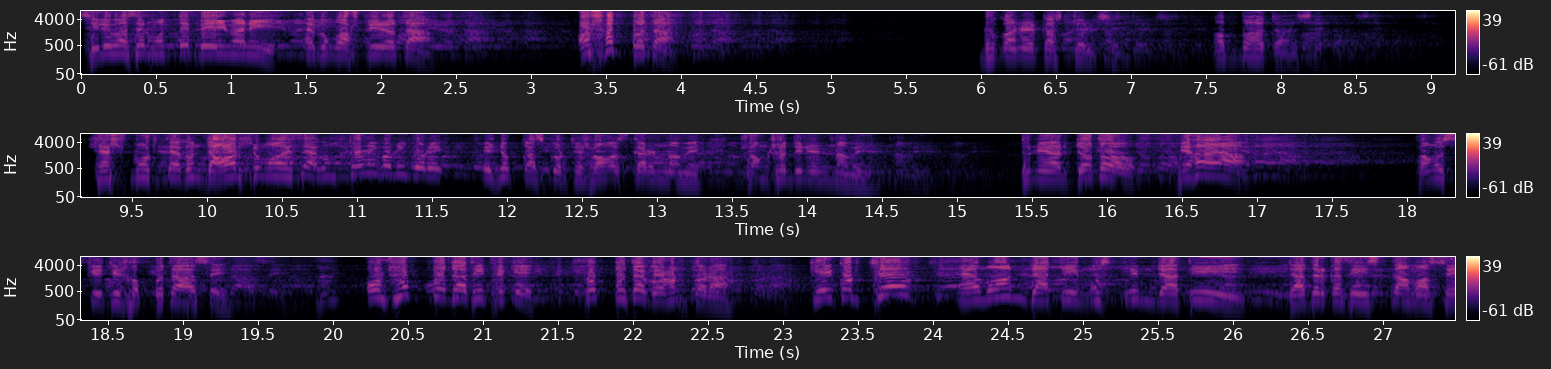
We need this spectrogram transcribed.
সিলেবাসের মধ্যে বেইমানি এবং অশ্লীলতা অসভ্যতা ঢুকানোর কাজ চলছে, অব্যাহত আছে। শেষ মুহূর্তে এখন যাওয়ার সময় হয়েছে, এখন তড়িগড়ি করে এসব কাজ করছে সংস্কারের নামে, সংশোধনের নামে। দুনিয়ার যত বেহায়া সংস্কৃতি সভ্যতা আছে হ্যাঁ? অসভ্য জাতি থেকে সভ্যতা গ্রহণ করা। কে করছে? এমন জাতি, মুসলিম জাতি, যাদের কাছে ইসলাম আছে,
